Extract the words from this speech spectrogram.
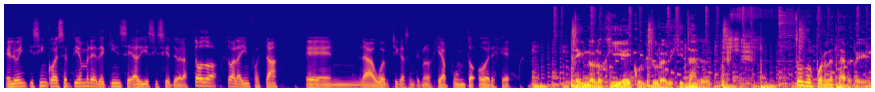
el 25 de septiembre de 15 a 17 horas. Todo, toda la info está en la web chicasentecnología.org. Tecnología y cultura digital. Todo por la tarde.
